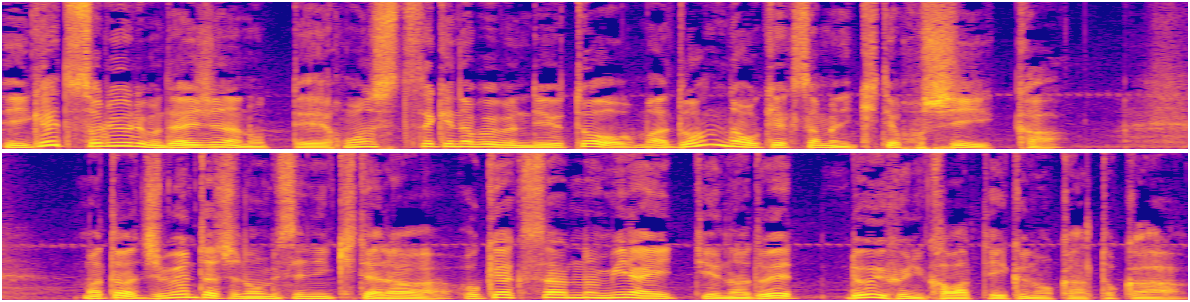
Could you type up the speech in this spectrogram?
で意外とそれよりも大事なのって本質的な部分で言うと、まあどんなお客様に来てほしいか、または自分たちのお店に来たら、お客さんの未来っていうのはどうや、どういうふうに変わっていくのかとか、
